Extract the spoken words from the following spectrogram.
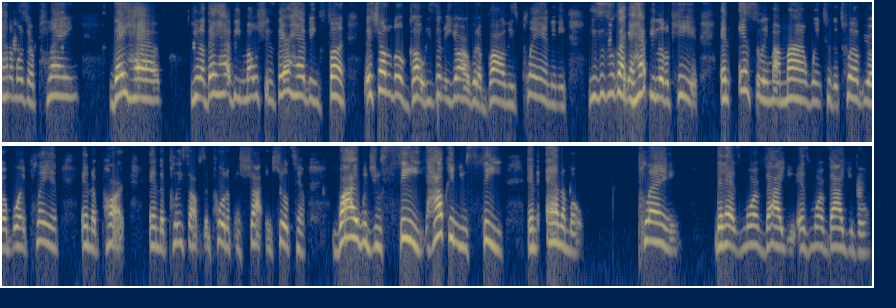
animals are playing, they have you know, they have emotions. They're having fun. They showed a little goat. He's in the yard with a ball and he's playing and he, he just looks like a happy little kid. And instantly my mind went to the 12 year old boy playing in the park and the police officer pulled up and shot and killed him. Why would you see, how can you see an animal playing that has more value, as more valuable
